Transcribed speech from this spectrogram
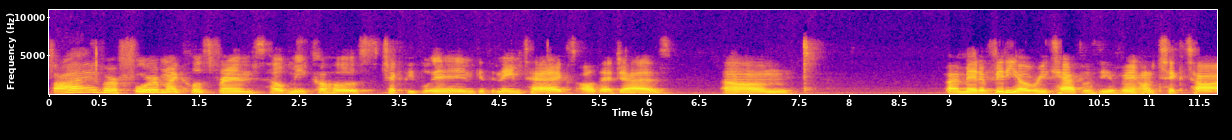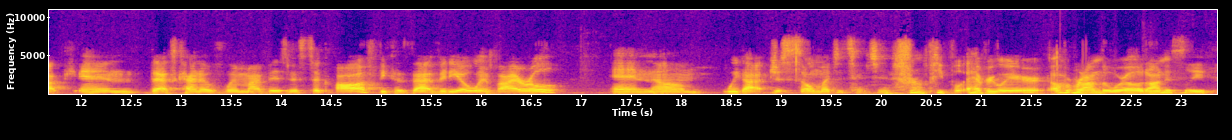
five or four of my close friends help me co-host check people in get the name tags all that jazz um, I made a video recap of the event on TikTok, and that's kind of when my business took off because that video went viral, and um, we got just so much attention from people everywhere around the world, honestly.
